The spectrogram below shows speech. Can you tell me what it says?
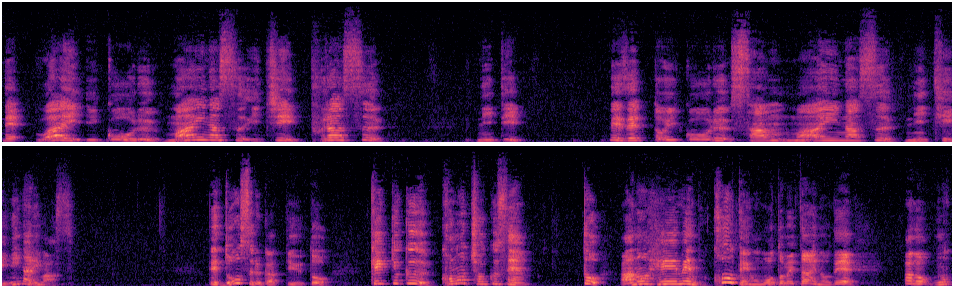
で、y イコールマイナス1プラス 2t。で、z イコール3マイナス 2t になります。で、どうするかっていうと、結局、この直線とあの平面の交点を求めたいので、あの、もっ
